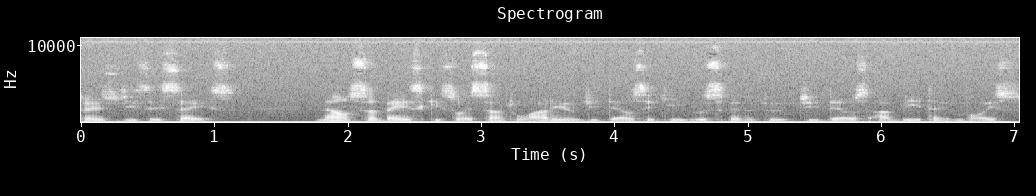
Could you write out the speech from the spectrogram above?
3,16: Não sabeis que sois santuário de Deus e que o Espírito de Deus habita em vós?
